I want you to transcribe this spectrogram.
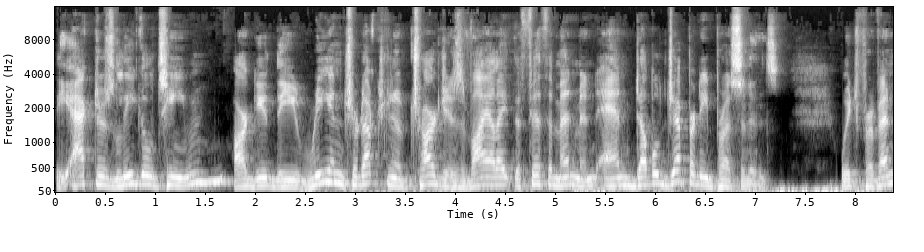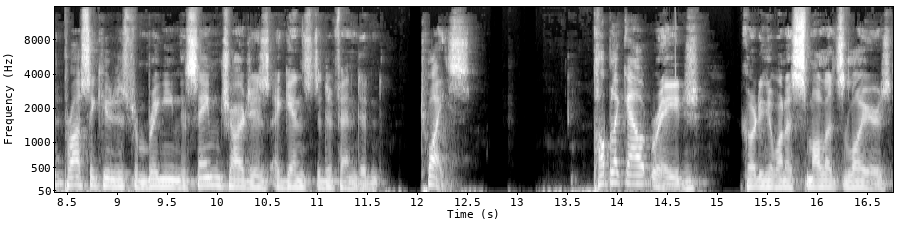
The actor's legal team argued the reintroduction of charges violate the Fifth Amendment and double jeopardy precedents, which prevent prosecutors from bringing the same charges against a defendant twice. Public outrage according to one of Smollett's lawyers,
